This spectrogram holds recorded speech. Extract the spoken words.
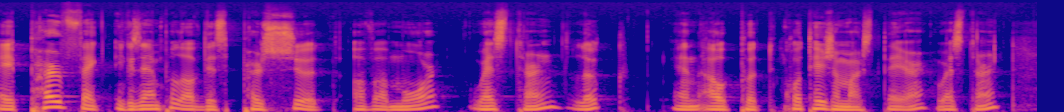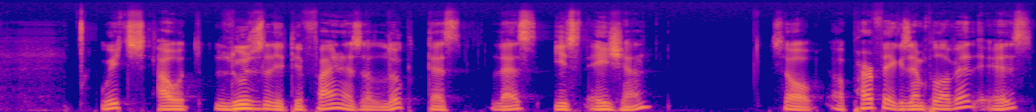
A perfect example of this pursuit of a more Western look, and I would put quotation marks there, Western, which I would loosely define as a look that's less East Asian. So a perfect example of it is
